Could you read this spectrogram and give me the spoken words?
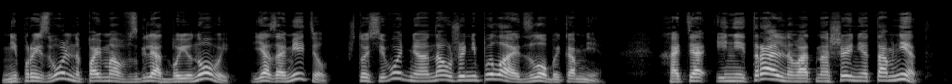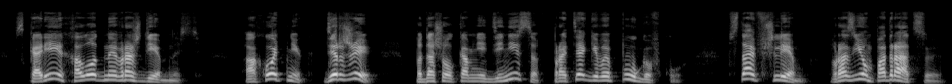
Непроизвольно поймав взгляд Баюновой, я заметил, что сегодня она уже не пылает злобой ко мне. Хотя и нейтрального отношения там нет, скорее холодная враждебность. «Охотник, держи!» — подошел ко мне Денисов, протягивая пуговку. «Вставь в шлем, в разъем под рацию».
